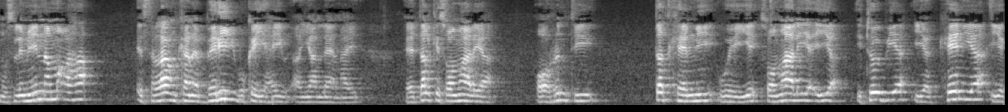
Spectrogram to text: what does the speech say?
muslimiinna ma aha islaamkana beri buu ka yahay ayaan leenahay. Dalkii soomaaliya oo runtii dadkeennii weeye soomaaliya iyo etoobiya iyo kenya iyo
